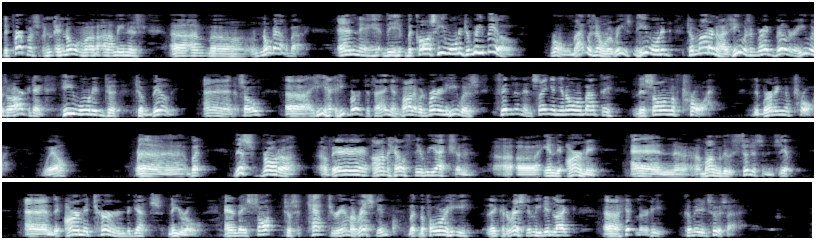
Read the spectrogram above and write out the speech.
The purpose, and, and no, uh, I mean, there's, uh, uh, no doubt about it. And the, because he wanted to rebuild Rome. That was the only reason. He wanted to modernize. He was a great builder. He was an architect. He wanted to, to build it. And so, uh, he, he burnt the thing, and while it was burning, he was fiddling and singing, you know, about the, the song of Troy. The burning of Troy. Well, uh, but this brought a, a very unhealthy reaction, uh, uh in the army and uh, among the citizenship and the army turned against Nero. And they sought to capture him, arrest him, but before he, they could arrest him, he did like uh, Hitler. He committed suicide.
